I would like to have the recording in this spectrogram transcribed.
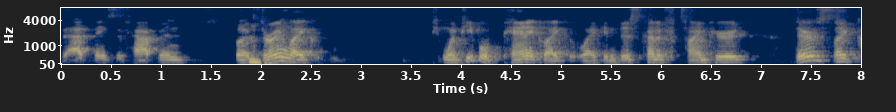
bad things have happened, but mm-hmm. during like when people panic, like, like in this kind of time period, there's like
